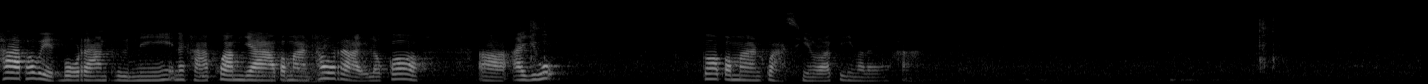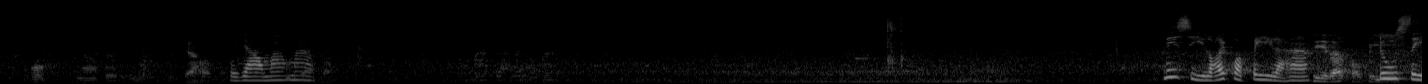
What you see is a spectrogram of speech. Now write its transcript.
ผ้าพระเวทโบราณผืนนี้นะคะ ความยาวประมาณเท่าไหร่ แล้วก็อ่าอายุก็ประมาณกว่า 400 ปีมาแล้วค่ะ โอ้ยาวเติบอยู่ ยาว โหยาวมากมากๆนี่ 400 กว่าปีเหรอฮะที่แล้วกว่าปีดูสี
